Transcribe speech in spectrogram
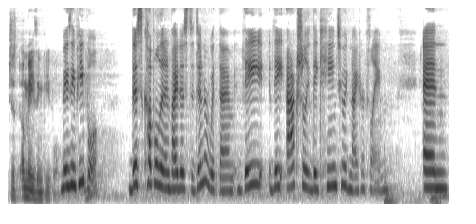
just amazing people. amazing people. This couple that invited us to dinner with them, they they actually they came to ignite her flame, and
